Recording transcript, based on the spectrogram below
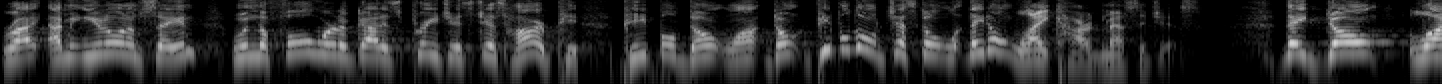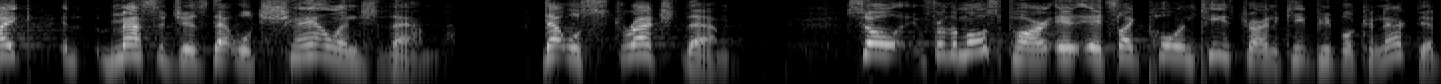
Right? I mean, you know what I'm saying? When the full word of God is preached, it's just hard. Pe- people don't want don't people don't just don't they don't like hard messages. They don't like messages that will challenge them, that will stretch them. So, for the most part, it, it's like pulling teeth trying to keep people connected.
